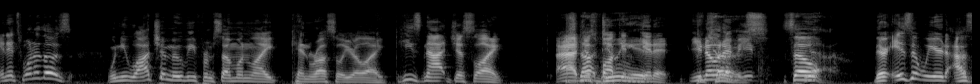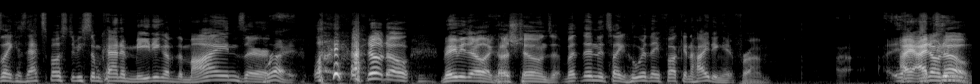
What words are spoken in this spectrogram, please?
And it's one of those when you watch a movie from someone like Ken Russell, you're like, he's not just like, ah, just fucking it get it. You know what I mean? So yeah, there is a weird. I was like, is that supposed to be some kind of meeting of the minds or right. like I don't know. Maybe they're like hush tones, but then it's like, who are they fucking hiding it from? I, I, don't know.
